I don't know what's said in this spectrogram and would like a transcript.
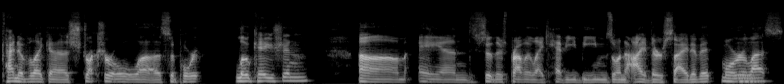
kind of like a structural uh, support location. Um, and so there's probably like heavy beams on either side of it, more or Mhm. less.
